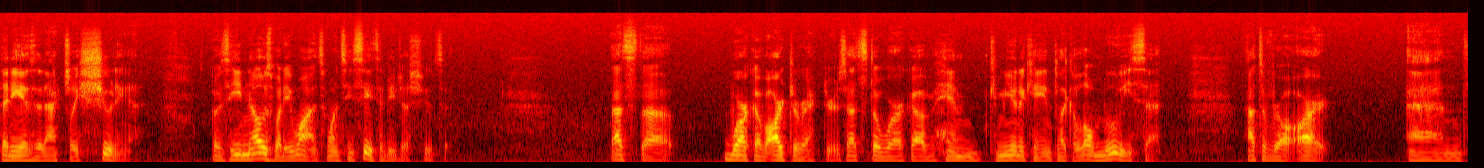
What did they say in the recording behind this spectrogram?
than he is in actually shooting it because he knows what he wants. Once he sees it, he just shoots it. That's the work of art directors. That's the work of him communicating like a little movie set. That's a real art. and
